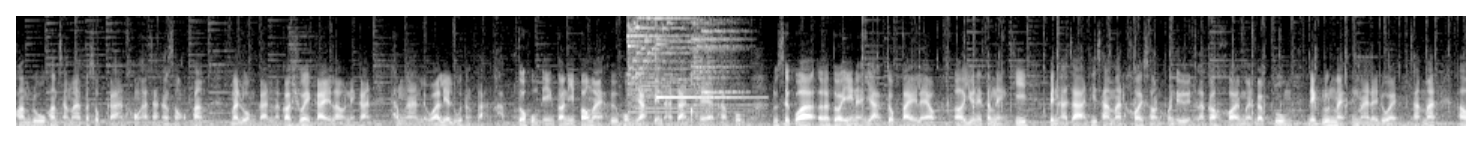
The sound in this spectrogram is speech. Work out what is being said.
ความรู้ความสามารถประสบการณ์ของอาจารย์ทั้งสองฝั่งมารวมกัน แล้วก็ช่วยไกด์เราในการทำงานหรือว่าเรียนรู้ต่างๆครับตัวผมเองตอนนี้เป้าหมายคือผมอยากเป็นอาจารย์แพทย์ครับผม รู้สึกว่าเออตัวเองเนี่ยอยากจบไปแล้วเอออยู่ในตำแหน่งที่เป็นอาจารย์ที่สามารถคอยสอนคนอื่น แล้วก็คอยเหมือนแบบกลุ่มเด็กรุ่นใหม่ขึ้นมาได้ด้วย สามารถเอา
